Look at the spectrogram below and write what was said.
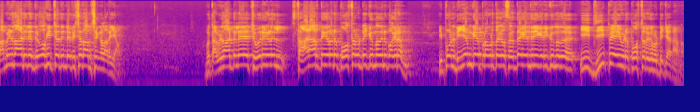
തമിഴ്നാടിനെ ദ്രോഹിച്ചതിന്റെ വിശദാംശങ്ങൾ അറിയാം. ഇപ്പോൾ തമിഴ്നാട്ടിലെ ചുവരുകളിൽ സ്ഥാനാർത്ഥികളുടെ പോസ്റ്റർ ഒട്ടിക്കുന്നതിന് പകരം ഇപ്പോൾ ഡി എം കെ പ്രവർത്തകർ ശ്രദ്ധ കേന്ദ്രീകരിക്കുന്നത് ഈ ജി പി ഐയുടെ പോസ്റ്ററുകൾ ഒട്ടിക്കാനാണ്.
